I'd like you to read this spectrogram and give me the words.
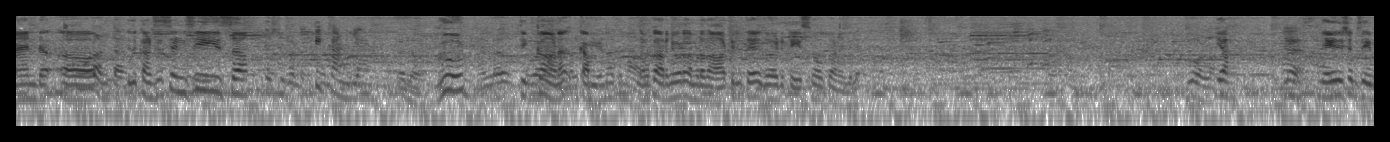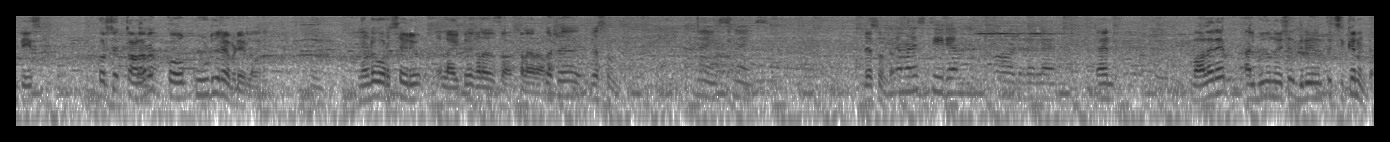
ആൻഡ് ഇത് കൺസിസ്റ്റൻസി ഈസ് ടിക്കാണ് ഗുഡ് തിക്കാണ് നമുക്ക് അറിഞ്ഞൂടെ നമ്മുടെ നാട്ടിലത്തെ ഇതുമായിട്ട് ടേസ്റ്റ് നോക്കുകയാണെങ്കിൽ. ഏകദേശം സെയിം ടേസ്റ്റ് കുറച്ച് കളർ കൂടുതൽ എവിടെയുള്ളതാണ് നമ്മുടെ കുറച്ചൊരു ലൈറ്റ് കളർ കളറാണ് പക്ഷേ രസമുണ്ട്. നൈസ് നൈസ് രസമുണ്ട്. നമ്മുടെ സ്ഥിരം ഓർഡർ അല്ലേ? ആൻഡ് വളരെ അത്ഭുതം എന്ന് വെച്ചാൽ ഇതിനകത്ത് ചിക്കൻ ഉണ്ട്.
